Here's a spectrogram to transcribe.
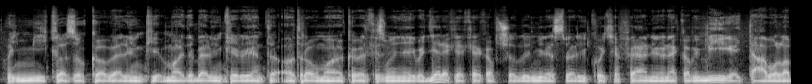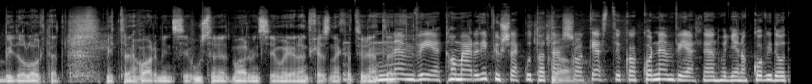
hogy mik azok a velünk, majd a belünk élő ilyen a trauma következményei, vagy gyerekekkel kapcsolatban, hogy mi lesz velük, hogyha felnőnek, ami még egy távolabbi dolog, tehát mit tudom, 30 év, 25-30 év múlva jelentkeznek a tünetek. Nem vélet, ha már az ifjúságkutatással Ja. kezdtük, akkor nem véletlen, hogy én a Covid-ot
